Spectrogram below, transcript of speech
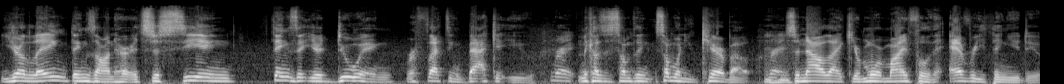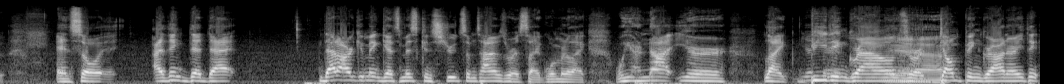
you're laying things on her it's just seeing things that you're doing reflecting back at you Right. because it's something someone you care about Right. so now like you're more mindful of everything you do and so i think that that that argument gets misconstrued sometimes where it's like women are like we are not your like Your beating therapy. grounds Yeah. or dumping ground or anything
